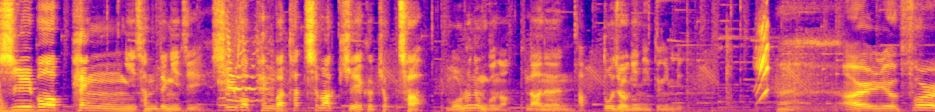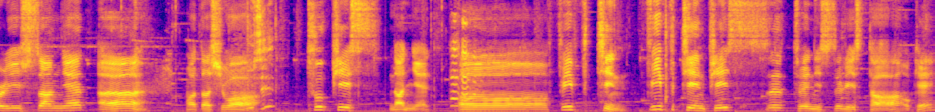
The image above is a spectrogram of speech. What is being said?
실버팽이 3등이지 실버팽과 타츠마키의 그 격차 모르는구나 나는 압도적인 2등입니다 Are you full 23 yet? 아, 뭐지? two piece not yet. 어, 15. 15 piece 23 star. 오케이.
